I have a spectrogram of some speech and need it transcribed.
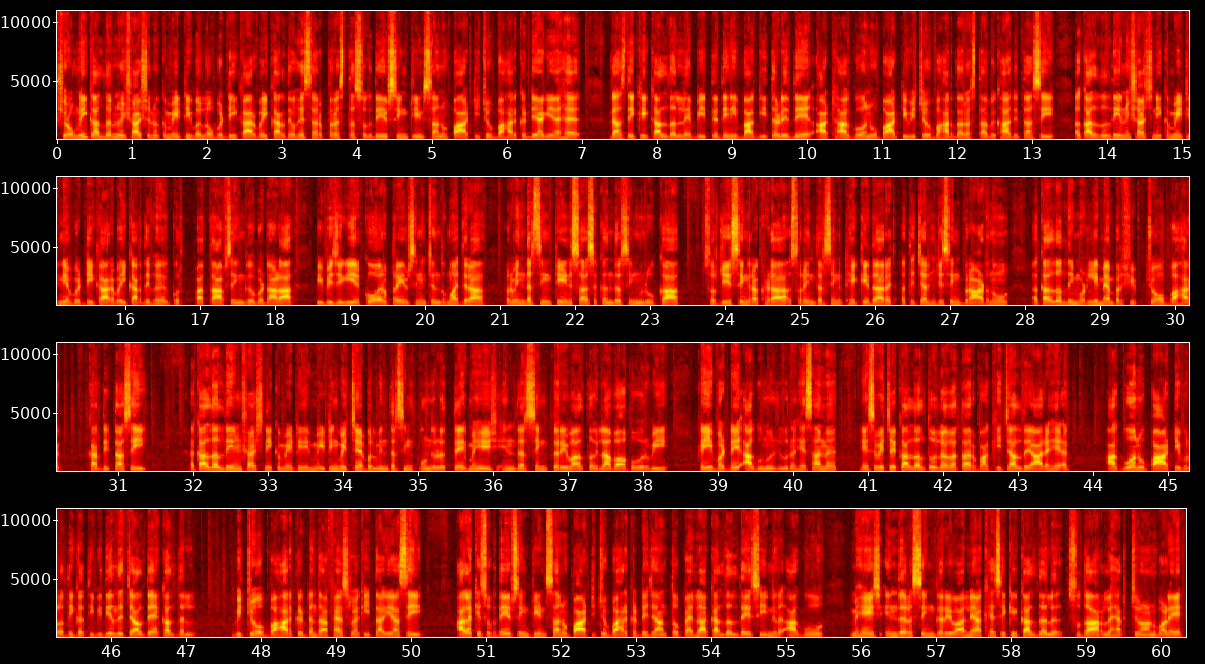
ਸ਼੍ਰੋਮਣੀ ਅਕਾਲੀ ਦਲ ਅਨੁਸ਼ਾਸਨ ਕਮੇਟੀ ਵੱਲੋਂ ਵੱਡੀ ਕਾਰਵਾਈ ਕਰਦੇ ਹੋਏ ਸਰਪ੍ਰਸਤ ਸੁਖਦੇਵ ਸਿੰਘ ਢੀਂਡਸਾ ਨੂੰ ਪਾਰਟੀ ਚੋਂ ਬਾਹਰ ਕੱਢਿਆ ਗਿਆ ਹੈ। ਦੱਸਦੇ ਕਿ ਅਕਾਲੀ ਦਲ ਨੇ ਬੀਤੇ ਦਿਨੀ ਬਾਗੀ ਧੜੇ ਦੇ 8 ਆਗੂਆਂ ਨੂੰ ਪਾਰਟੀ ਵਿੱਚੋਂ ਬਾਹਰ ਦਾ ਰਸਤਾ ਵਿਖਾ ਦਿੱਤਾ ਸੀ। ਅਕਾਲੀ ਦਲ ਦੀ ਅਨੁਸ਼ਾਸਨੀ ਕਮੇਟੀ ਨੇ ਵੱਡੀ ਕਾਰਵਾਈ ਕਰਦੇ ਹੋਏ ਗੁਰਪ੍ਰਤਾਪ ਸਿੰਘ ਵਡਾਲਾ, ਬੀਬੀ ਜਗੀਰ ਕੌਰ, ਪ੍ਰੇਮ ਸਿੰਘ ਚੰਦੂਮਾਜਰਾ ਪਰਵਿੰਦਰ ਸਿੰਘ ਢੀਂਡਸਾ, ਸਿਕੰਦਰ ਸਿੰਘ ਮਲੂਕਾ, ਸੁਰਜੀਤ ਸਿੰਘ ਰਖੜਾ, ਸੁਰਿੰਦਰ ਸਿੰਘ ਠੇਕੇਦਾਰ ਅਤੇ ਚਰਨਜੀਤ ਸਿੰਘ ਬਰਾੜ ਨੂੰ ਅਕਾਲੀ ਦਲ ਦੀ ਮੁੱਢਲੀ ਮੈਂਬਰਸ਼ਿਪ ਚੋਂ ਬਾਹਰ ਕਰ ਦਿੱਤਾ ਸੀ। ਅਕਾਲੀ ਦਲ ਦੀ ਅਨੁਸ਼ਾਸਨੀ ਕਮੇਟੀ ਮੀਟਿੰਗ ਵਿੱਚ ਬਲਵਿੰਦਰ ਸਿੰਘ ਭੁੰਦੜ ਤੇ ਮਹੇਸ਼ ਇੰਦਰ ਸਿੰਘ ਗਰੇਵਾਲ ਤੋਂ ਇਲਾਵਾ ਹੋਰ ਵੀ ਕਈ ਵੱਡੇ ਆਗੂ ਮੌਜੂਦ ਰਹੇ ਸਨ। ਇਸ ਵਿੱਚ ਅਕਾਲੀ ਦਲ ਤੋਂ ਲਗਾਤਾਰ ਬਾਕੀ ਚੱਲਦੇ ਆ ਰਹੇ ਆ- ਆਗੂਆਂ ਨੂੰ ਪਾਰਟੀ ਵਿਰੋਧੀ ਗਤੀਵਿਧੀਆਂ ਦੇ ਚੱਲਦੇ ਅਕਾਲੀ ਦਲ ਵਿੱਚੋਂ ਬਾਹਰ ਕੱਢਣ ਦਾ ਫੈਸਲਾ ਕੀਤਾ ਗਿਆ ਸੀ। ਹਾਲਾਂਕਿ ਸੁਖਦੇਵ ਸਿੰਘ ਢੀਂਡਸਾ ਨੂੰ ਪਾਰਟੀ ਚੋਂ ਬਾਹਰ ਕੱਢੇ ਜਾਣ ਤੋਂ ਪਹਿਲਾਂ ਅਕਾਲੀ ਦਲ ਦੇ ਸੀਨੀਅਰ ਆਗੂ ਮਹੇਸ਼ ਇੰਦਰ ਸਿੰਘ ਗਰੇਵਾਲ ਨੇ ਆਖਿਆ ਸੀ ਕਿ ਅਕਾਲੀ ਦਲ ਸੁਧਾਰ ਲਹਿਰ ਚਲਾਉਣ ਵਾਲੇ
